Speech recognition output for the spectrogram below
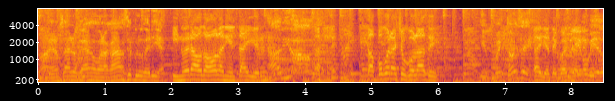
No, no saben lo que hagan, con la cara hacer brujería. Y no era Otaola ni el Tiger. Adiós. Tampoco era chocolate. Y fue entonces. Ay, ya te cuento. Movido.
